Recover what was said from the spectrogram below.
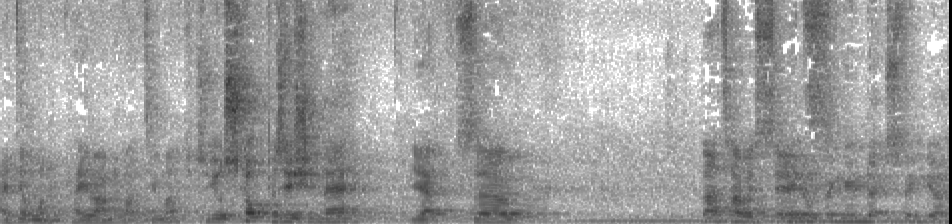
I don't want to play around with that too much. So your stock position there. Yeah, so that's how it sits. Middle finger, index finger,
